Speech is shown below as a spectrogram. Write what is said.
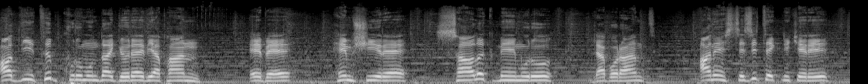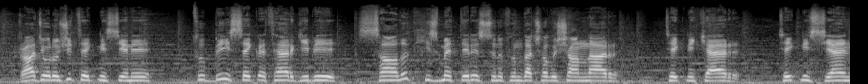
adli tıp kurumunda görev yapan ebe, hemşire, sağlık memuru, laborant, anestezi teknikeri, radyoloji teknisyeni, tıbbi sekreter gibi sağlık hizmetleri sınıfında çalışanlar, tekniker, teknisyen,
